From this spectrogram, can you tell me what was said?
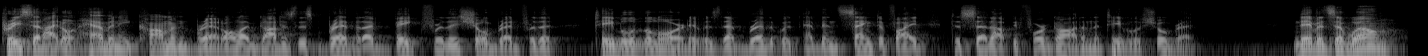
priest said, I don't have any common bread. All I've got is this bread that I've baked for the showbread for the table of the Lord. It was that bread that would have been sanctified to set out before God on the table of showbread. David said, Well,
